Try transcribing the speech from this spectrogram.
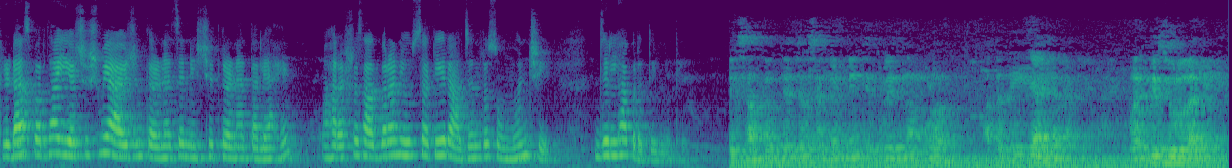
क्रीडा स्पर्धा यशस्वी आयोजन करण्याचे निश्चित करण्यात आले आहे. महाराष्ट्र सातबारा न्यूजसाठी राजेंद्र सोमवंशी जिल्हा प्रतिनिधी. सातत्याच्या संघटनेच्या प्रयत्नामुळे आता ते यायला लागले. भरती सुरू झाली.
